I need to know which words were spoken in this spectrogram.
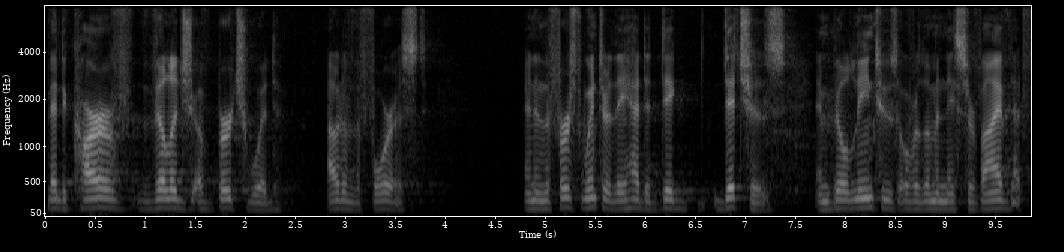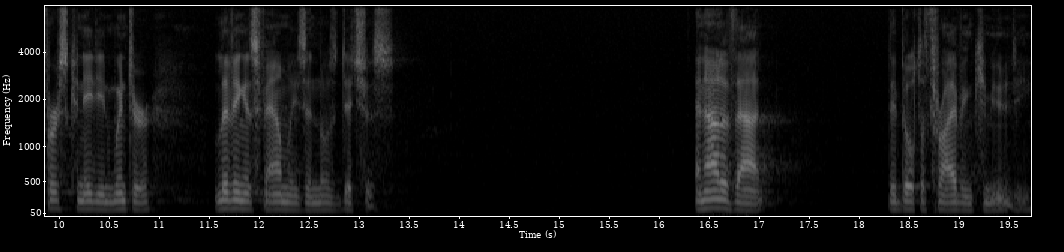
They had to carve the village of Birchtown out of the forest and in the first winter, they had to dig ditches and build lean tos over them, and they survived that first Canadian winter living as families in those ditches. And out of that, they built a thriving community.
